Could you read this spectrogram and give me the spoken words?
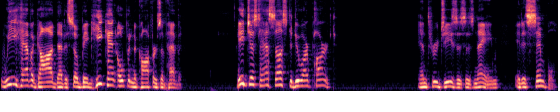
We have a God that is so big, He can't open the coffers of heaven. He just asks us to do our part. And through Jesus' name, it is simple.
